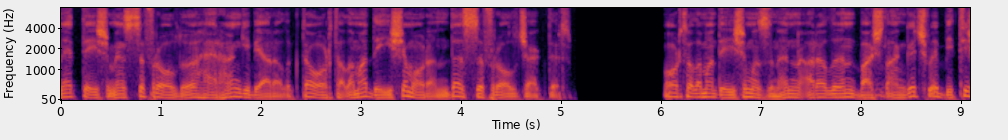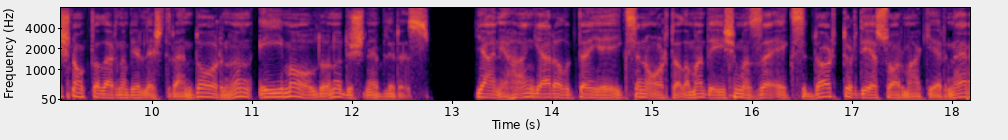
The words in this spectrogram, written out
Net değişimin 0 olduğu herhangi bir aralıkta ortalama değişim oranı da 0 olacaktır. Ortalama değişim hızının aralığın başlangıç ve bitiş noktalarını birleştiren doğrunun eğimi olduğunu düşünebiliriz. Yani hangi aralıkta y('in ortalama değişim hızı eksi 4'tür diye sormak yerine,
